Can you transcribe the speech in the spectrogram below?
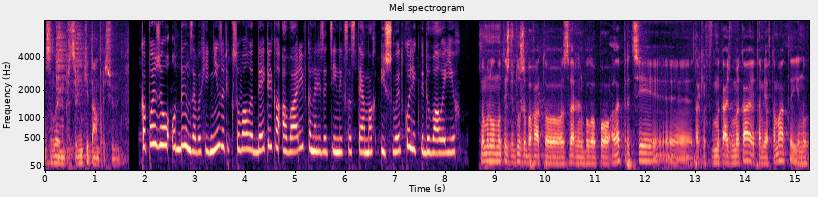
зелені працівники там працюють. КП «ЖО-1» за вихідні зафіксували декілька аварій в каналізаційних системах і швидко ліквідували їх. На минулому тижні дуже багато звернень було по електриці, е, так і вмикають, вмикають, там і автомати, і, ну,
